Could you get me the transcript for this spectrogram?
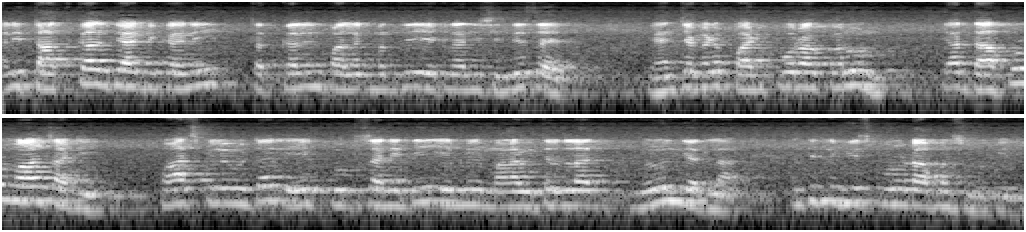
आणि तात्काळ त्या ठिकाणी तत्कालीन पालकमंत्री एकनाथजी शिंदेसाहेब यांच्याकडे पाठपुरावा करून त्या दापूर माळसाठी पाच किलोमीटर एक कोटीचा निधी मी महावितरणला मिळवून घेतला आणि तिथली वीज पुरवठा आपण सुरू केली.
